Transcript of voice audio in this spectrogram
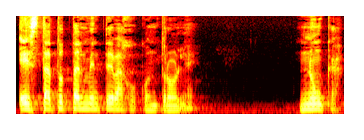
está totalmente bajo control. ¿eh? Nunca.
